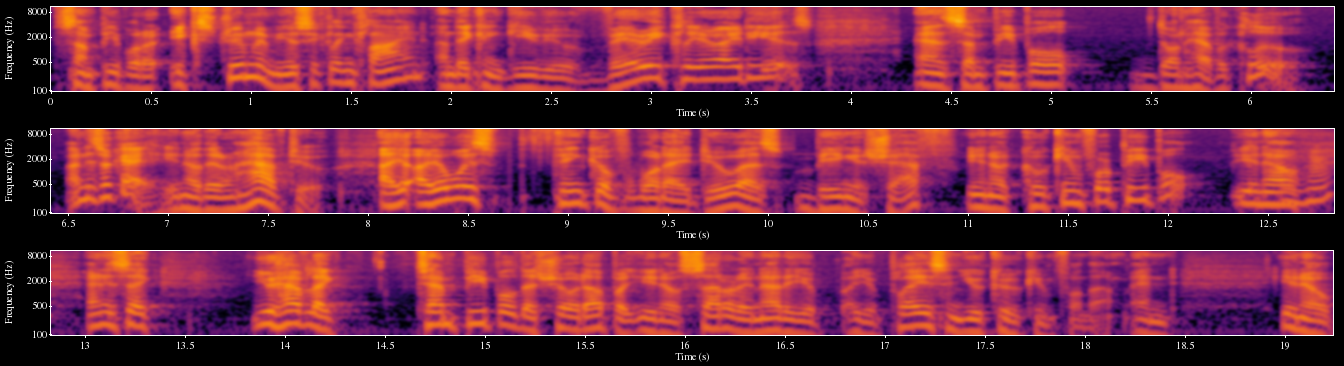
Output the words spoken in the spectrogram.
some people are extremely musically inclined and they can give you very clear ideas, and some people don't have a clue. And it's okay, you know, they don't have to. I, I always think of what I do as being a chef, you know, cooking for people, you know, mm-hmm. and it's like you have like 10 people that showed up at, you know, Saturday night at your, at your place and you're cooking for them. And, you know,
